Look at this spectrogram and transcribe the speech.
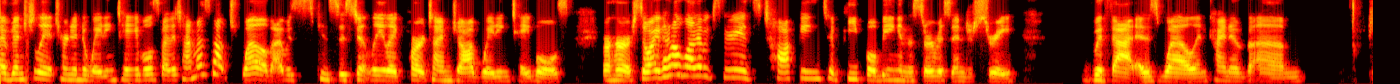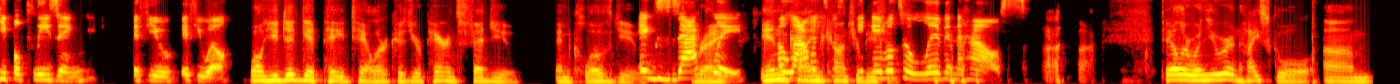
eventually it turned into waiting tables. By the time I was about 12, I was consistently like part time job waiting tables for her. So I got a lot of experience talking to people being in the service industry with that as well and kind of um, people pleasing, if you if you will. Well, you did get paid, Taylor, because your parents fed you and clothed you. Exactly. Right? In Allowance being able to live in the house. Taylor, when you were in high school, um,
